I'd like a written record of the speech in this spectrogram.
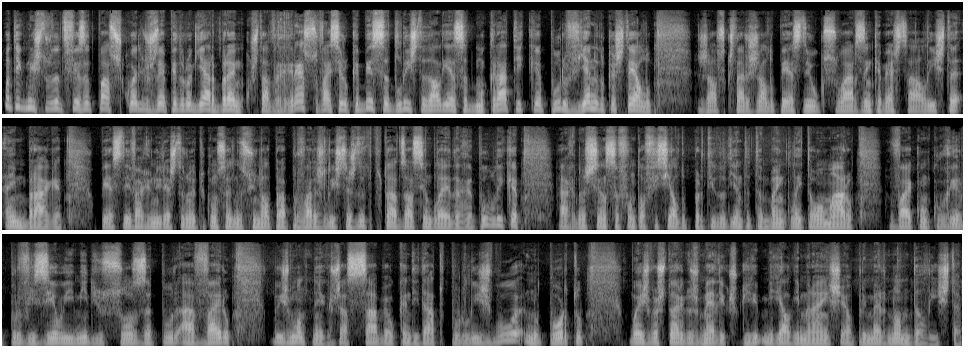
O antigo Ministro da Defesa de Passos Coelho, José Pedro Aguiar Branco, está de regresso, vai ser o cabeça de lista da Aliança Democrática por Viana do Castelo. Já o secretário-geral do PSD, Hugo Soares, encabeça a lista em Braga. O PSD vai reunir esta noite o Conselho Nacional para aprovar as listas de deputados à Assembleia da República. A Renascença, fonte oficial do partido, adianta também que Leitão Amaro vai concorrer por Viseu Viseu e Emílio Souza por Aveiro. Luís Montenegro, já se sabe, é o candidato por Lisboa. No Porto, o ex-bastonário dos médicos, Miguel Guimarães, é o primeiro nome da lista.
